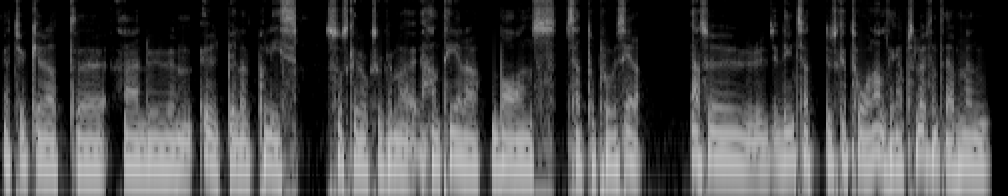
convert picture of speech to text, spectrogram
Jag tycker att eh, är du en utbildad polis så ska du också kunna hantera barns sätt att provocera. Alltså, det är inte så att du ska tåla allting, absolut inte. Men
